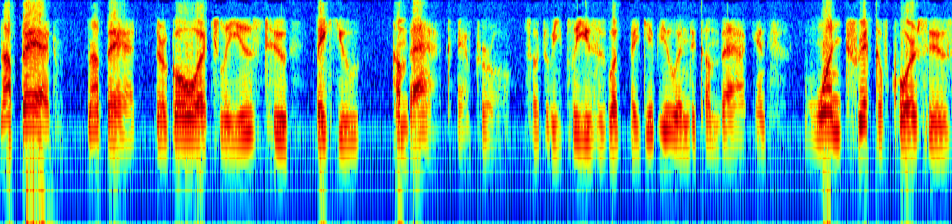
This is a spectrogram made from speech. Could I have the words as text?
Not bad. Not bad. Their goal actually is to make you come back, after all. So to be pleased with what they give you and to come back. And one trick, of course, is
